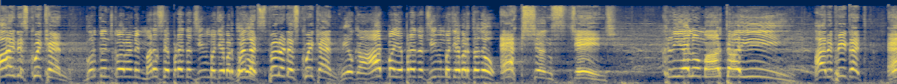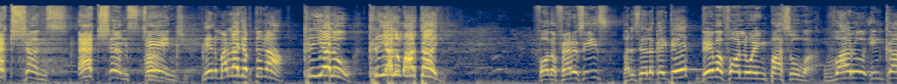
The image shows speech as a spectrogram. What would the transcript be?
mind is quick and గుర్తుంచుకోవాలండి మనసు ఎప్పుడైతే జీవింపజేయబడుతుందో దట్ క్విక్ అండ్ మీ యొక్క ఆత్మ ఎప్పుడైతే జీవింపజేయబడుతుందో యాక్షన్స్ చేంజ్ క్రియలు మారుతాయి. I repeat it actions actions change నేను మరలా చెప్తున్నా క్రియలు క్రియలు మారుతాయి. ఫర్ ద ఫారసీస్ పరిశీలకైతే దేవ ఫాలోయింగ్ పాస్ వారు ఇంకా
